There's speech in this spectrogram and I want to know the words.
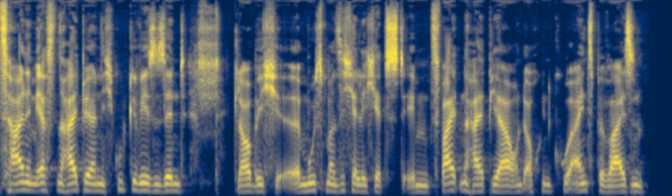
Zahlen im ersten Halbjahr nicht gut gewesen sind, glaube ich, äh, muss man sicherlich jetzt im zweiten Halbjahr und auch in Q1 beweisen,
